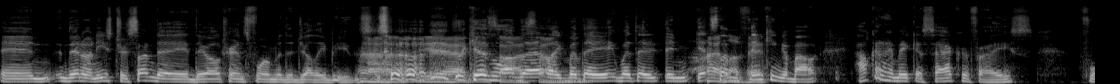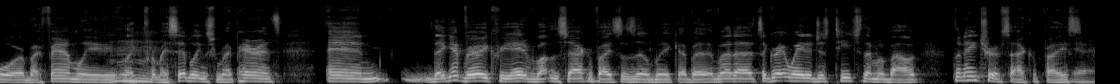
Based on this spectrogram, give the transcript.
and, then on Easter Sunday they all transform into jelly beans. so yeah, the kids love that, like, but they but they it gets I them love it. thinking about how can I make a sacrifice for my family, like for my Mm. siblings, for my parents, and they get very creative about the sacrifices they'll make. But but uh, it's a great way to just teach them about the nature of sacrifice. Yeah.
